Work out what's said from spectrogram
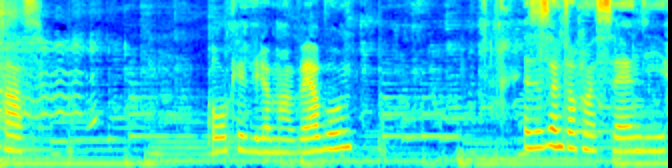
Krass. Okay, wieder mal Werbung. Es ist einfach mal Sandy.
